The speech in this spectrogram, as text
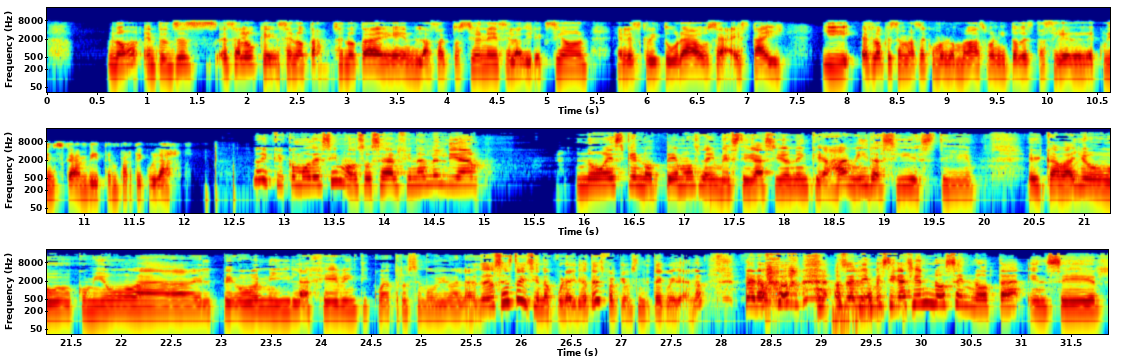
¿no? Entonces es algo que se nota, se nota en las actuaciones, en la dirección, en la escritura, o sea, está ahí. Y es lo que se me hace como lo más bonito de esta serie de The Queen's Gambit en particular. No, y que como decimos, o sea, al final del día no es que notemos la investigación en que, ajá, mira, sí, este, el caballo comió a el peón y la G24 se movió a la... O sea, estoy diciendo pura idiotez porque pues, ni tengo idea, ¿no? Pero, o sea, la investigación no se nota en ser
